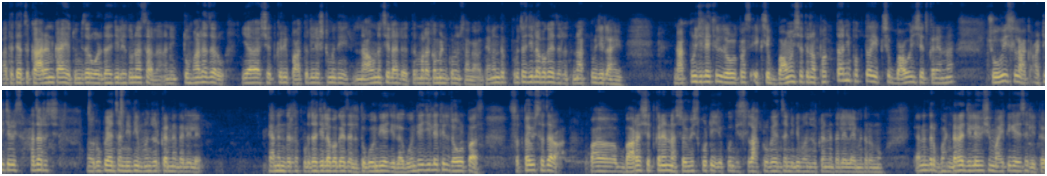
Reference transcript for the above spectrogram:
आता त्याचं कारण काय आहे? तुम्ही जर वर्धा जिल्ह्यातून असाल आणि तुम्हाला जर या शेतकरी पात्र लिस्टमध्ये नाव नसेल आलं तर मला कमेंट करून सांगा. त्यानंतर पुढचा जिल्हा बघायचा झालं तर नागपूर जिल्हा आहे. नागपूर जिल्ह्यातील जवळपास एकशे बावन्न शेतकऱ्यांना फक्त आणि फक्त एकशे बावन्न शेतकऱ्यांना चोवीस लाख अठ्ठेचाळीस हजार रुपयांचा निधी मंजूर करण्यात आलेला आहे. त्यानंतरचा पुढचा जिल्हा बघायचा झाला तर गोंदिया जिल्हा. गोंदिया जिल्ह्यातील जवळपास सत्तावीस हजार पा बारा शेतकऱ्यांना सव्वीस कोटी एकोणतीस लाख रुपयांचा निधी मंजूर करण्यात आलेला आहे मित्रांनो. त्यानंतर भंडारा जिल्ह्याविषयी माहिती घ्यायची झाली तर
